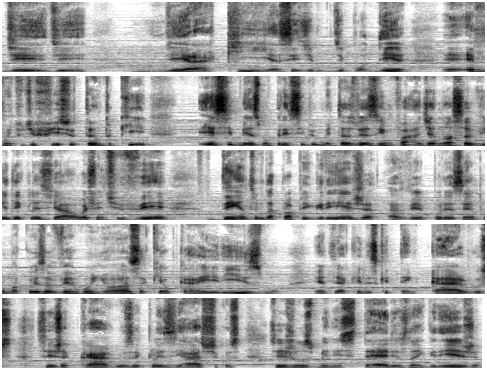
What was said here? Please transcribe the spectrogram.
de, de, de hierarquias e de, de poder, é, é muito difícil. Tanto que esse mesmo princípio muitas vezes invade a nossa vida eclesial. A gente vê dentro da própria igreja haver, por exemplo, uma coisa vergonhosa que é o carreirismo entre aqueles que têm cargos, seja cargos eclesiásticos, sejam os ministérios na igreja,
